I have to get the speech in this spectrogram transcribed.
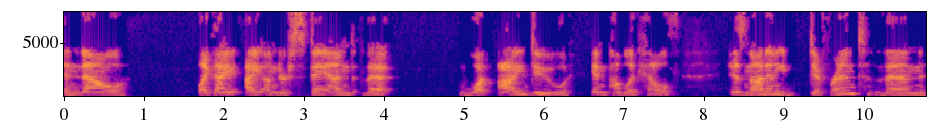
and now like I, I understand that what I do in public health is not any different than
